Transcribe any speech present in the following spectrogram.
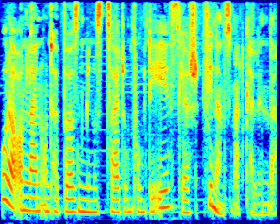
oder online unter börsen-zeitung.de/slash Finanzmarktkalender.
